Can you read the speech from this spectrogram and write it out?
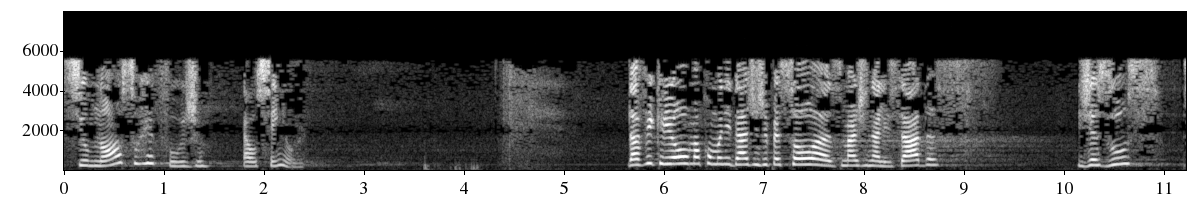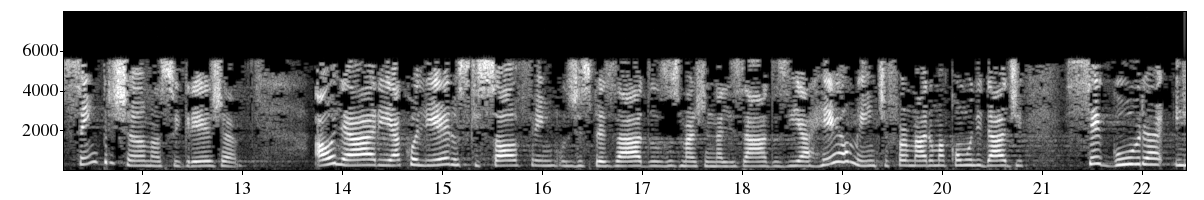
se o nosso refúgio é o Senhor. Davi criou uma comunidade de pessoas marginalizadas. Jesus sempre chama a sua igreja a olhar e acolher os que sofrem, os desprezados, os marginalizados e a realmente formar uma comunidade segura e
